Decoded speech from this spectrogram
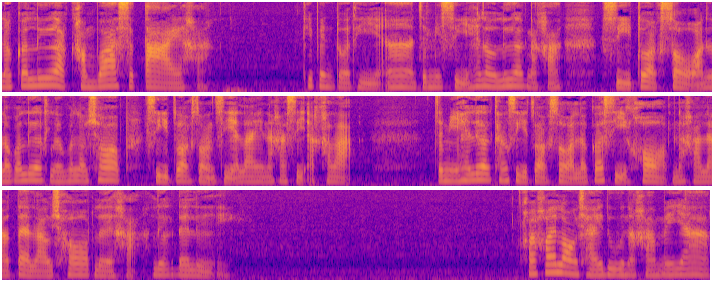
แล้วก็เลือกคำว่าสไตล์ค่ะ ที่เป็นตัวทีอ่าจะมีสีให้เราเลือกนะคะ สีตัวอักษรเราก็เลือกเลยว่าเราชอบสีตัวอักษรสีอะไรนะคะ สีอักขระ จะมีให้เลือกทั้งสีตัวอักษรแล้วก็สีขอบนะคะ แล้วแต่เราชอบเลยค่ะ เลือกได้เลย ค่อยๆลองใช้ดูนะคะ ไม่ยาก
